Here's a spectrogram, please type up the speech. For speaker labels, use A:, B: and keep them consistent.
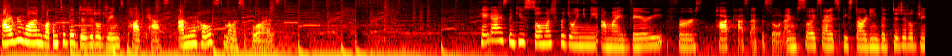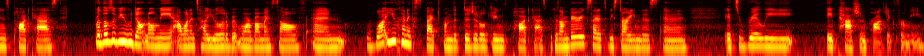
A: Hi, everyone. Welcome to the Digital Dreams Podcast. I'm your host, Melissa Flores. Hey, guys. Thank you so much for joining me on my very first podcast episode. I'm so excited to be starting the Digital Dreams Podcast. For those of you who don't know me, I want to tell you a little bit more about myself and what you can expect from the Digital Dreams Podcast because I'm very excited to be starting this and it's really a passion project for me.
